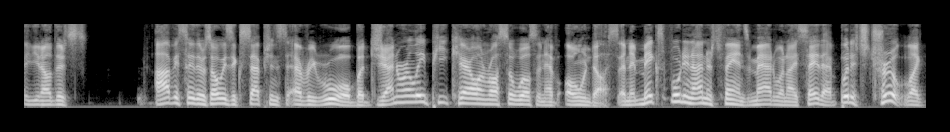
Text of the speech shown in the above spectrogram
You know, there's obviously there's always exceptions to every rule, but generally Pete Carroll and Russell Wilson have owned us. And it makes 49ers fans mad when I say that, but it's true. Like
